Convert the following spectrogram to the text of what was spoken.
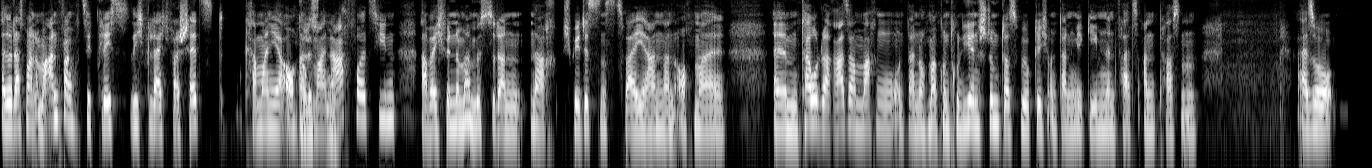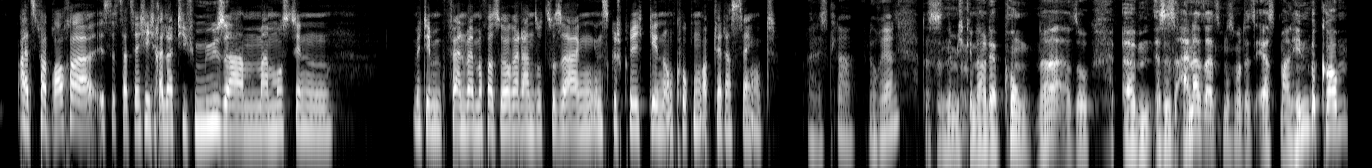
Also, dass man am Anfang sich vielleicht verschätzt, kann man ja auch nochmal nachvollziehen. Aber ich finde, man müsste dann nach spätestens zwei Jahren dann auch mal ähm, Tabula Rasa machen und dann nochmal kontrollieren, stimmt das wirklich und dann gegebenenfalls anpassen. Also als Verbraucher ist es tatsächlich relativ mühsam. Man muss den mit dem Fernwärmeversorger dann sozusagen ins Gespräch gehen und gucken, ob der das senkt. Alles klar. Florian? Das ist nämlich genau der Punkt. Ne? Also ähm, es ist einerseits, muss man das erstmal hinbekommen.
